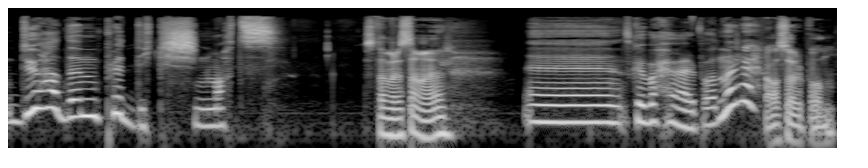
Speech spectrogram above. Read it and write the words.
Du hadde en prediction, Mats. Stemmer, stemmer. Uh, skal vi bare høre på den, eller? Ja, høre på den.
